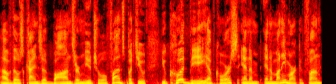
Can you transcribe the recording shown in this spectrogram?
of those kinds of bonds or mutual funds. But you you could be, of course, in a in a money market fund.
